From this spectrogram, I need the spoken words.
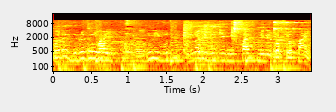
This is the reason why you couldn't even, not even give me five minutes of your time.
